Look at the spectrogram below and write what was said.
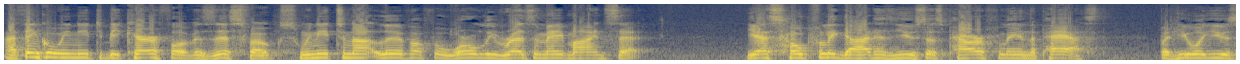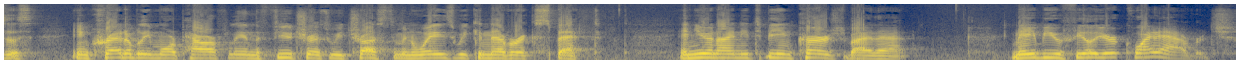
I think what we need to be careful of is this, folks. We need to not live off a worldly resume mindset. Yes, hopefully God has used us powerfully in the past, but He will use us incredibly more powerfully in the future as we trust Him in ways we can never expect. And you and I need to be encouraged by that. Maybe you feel you're quite average,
